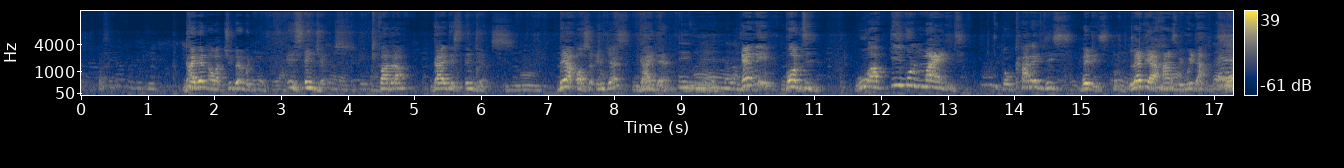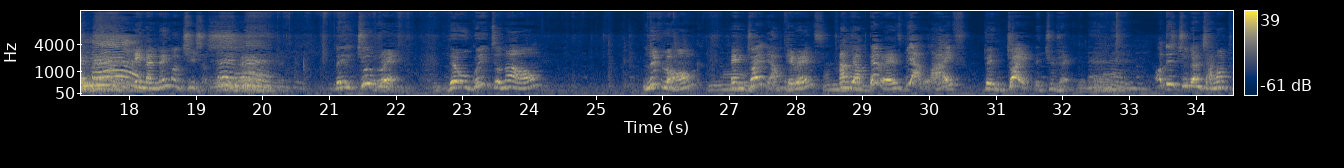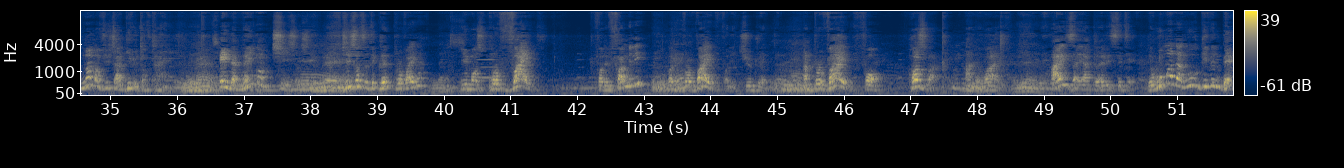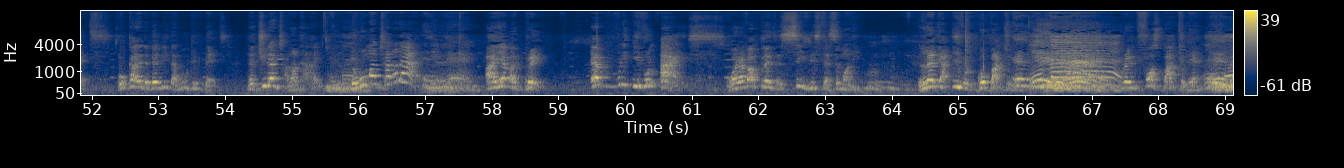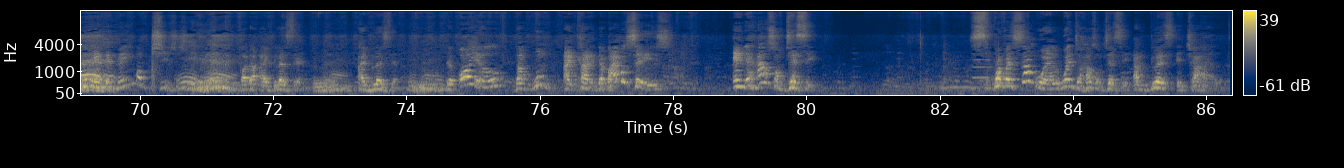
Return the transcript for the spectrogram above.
guided our children with his angels. Father, guide these angels. They are also angels, guide them. Anybody who have evil mind to carry these babies, let their hands be withered. Amen. In the name of Jesus. Amen. The children, they will going to now live long, enjoy their parents, and their parents be alive to enjoy the children. All these children shall not, none of you shall give it of time. In the name of Jesus. Jesus is the great provider. He must provide for the family, but he provide for the children, and provide for husband and the wife. Isaiah clearly stated, the woman that will give him birth, who carry the baby that will give birth, the children shall not die. The woman shall not die. I hereby pray, every evil eyes, whatever place they see this testimony, hmm. let their evil go back to them. Amen. Bring force back to them. Amen. In the name of Jesus. Amen. Father, I bless them. Amen. I bless them. Amen. The oil that whom I carry, the Bible says, in the house of Jesse, Prophet Samuel went to the house of Jesse and blessed a child.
